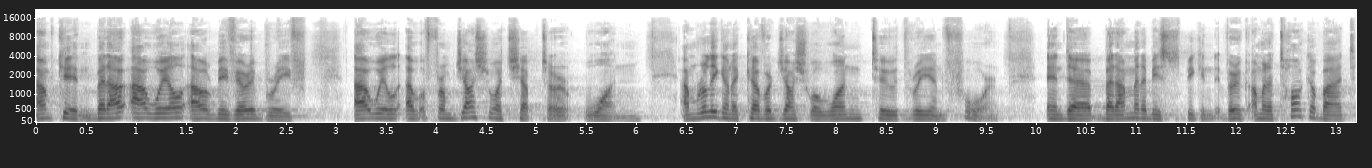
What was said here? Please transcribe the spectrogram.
I'm kidding. But I, I will, I will be very brief. I will, will, from Joshua chapter 1. I'm really going to cover Joshua 1, 2, 3, and 4. And, uh, but I'm going to be speaking very, I'm going to talk about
